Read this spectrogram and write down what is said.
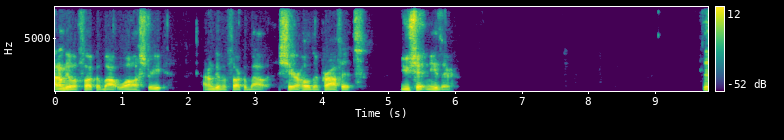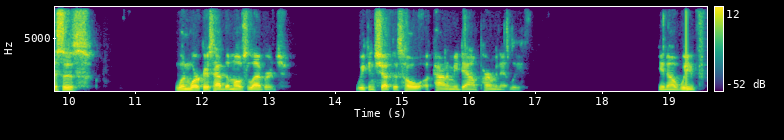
I don't give a fuck about Wall Street. I don't give a fuck about shareholder profits. You shouldn't either. This is when workers have the most leverage. We can shut this whole economy down permanently. You know, we've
